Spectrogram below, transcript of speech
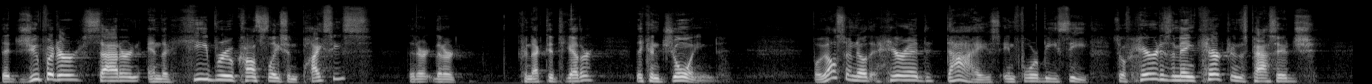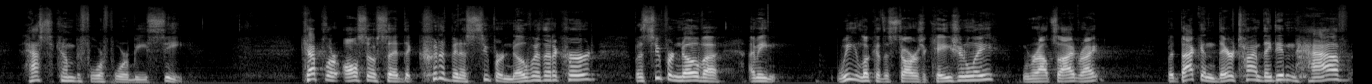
that Jupiter, Saturn, and the Hebrew constellation Pisces that are, that are connected together, they conjoined. But we also know that Herod dies in 4 BC. So if Herod is the main character in this passage, it has to come before 4 BC. Kepler also said that could have been a supernova that occurred, but a supernova, I mean, we look at the stars occasionally when we're outside, right? But back in their time, they didn't have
